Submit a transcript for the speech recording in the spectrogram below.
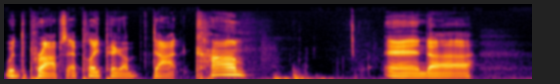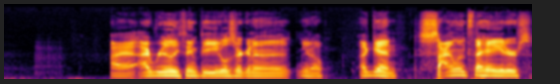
with the props at playpickup.com. And uh, I, I really think the Eagles are going to, you know, again, silence the haters,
